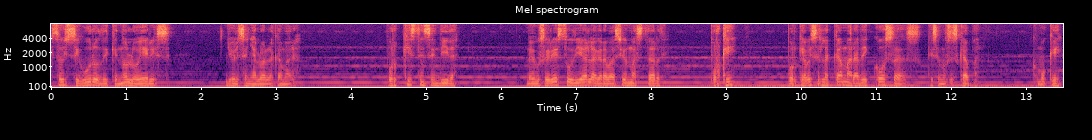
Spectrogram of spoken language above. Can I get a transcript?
Estoy seguro de que no lo eres. Joel señaló a la cámara. ¿Por qué está encendida? Me gustaría estudiar la grabación más tarde. ¿Por qué? Porque a veces la cámara ve cosas que se nos escapan. ¿Cómo qué?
